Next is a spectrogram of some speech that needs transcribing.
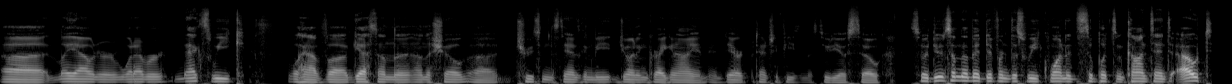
uh, layout or whatever next week. We'll have uh, guests on the on the show. Uh, Truth from the Stand is going to be joining Greg and I, and, and Derek potentially if he's in the studio. So, so doing something a bit different this week. Wanted to still put some content out,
